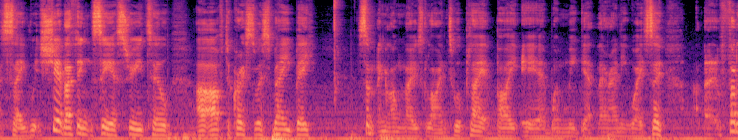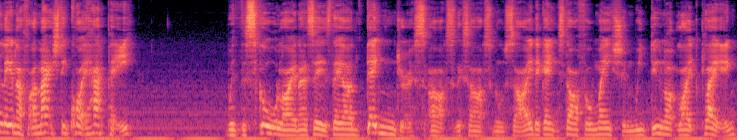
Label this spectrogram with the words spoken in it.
save, which should I think see us through till after Christmas maybe. Something along those lines. We'll play it by ear when we get there anyway. So uh, funnily enough, I'm actually quite happy with the scoreline as is, they are dangerous, this Arsenal side. Against our formation, we do not like playing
